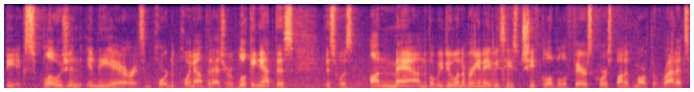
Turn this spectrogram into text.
the explosion in the air. It's important to point out that as you're looking at this, this was unmanned. But we do want to bring in ABC's Chief Global Affairs correspondent, Martha Raddatz,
